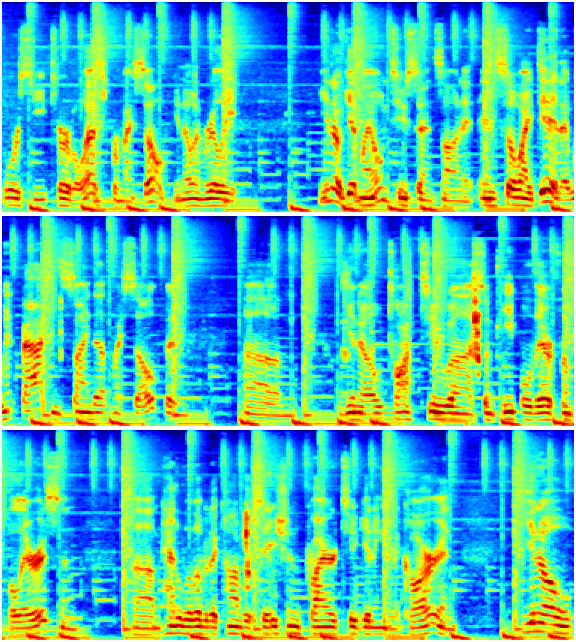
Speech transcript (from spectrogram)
four seat Turbo S for myself, you know, and really, you know, get my own two cents on it. And so I did. I went back and signed up myself, and um, you know, talked to uh, some people there from Polaris, and um, had a little bit of conversation prior to getting in the car and you know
